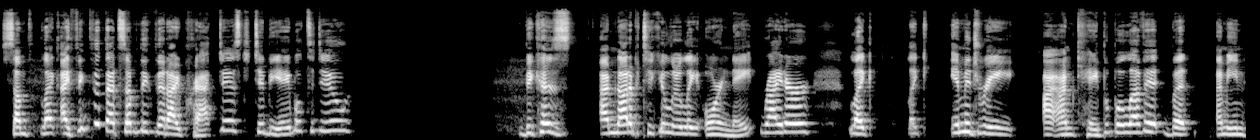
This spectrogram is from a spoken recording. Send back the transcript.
some like I think that that's something that I practiced to be able to do because I'm not a particularly ornate writer like like imagery I, I'm capable of it, but I mean,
